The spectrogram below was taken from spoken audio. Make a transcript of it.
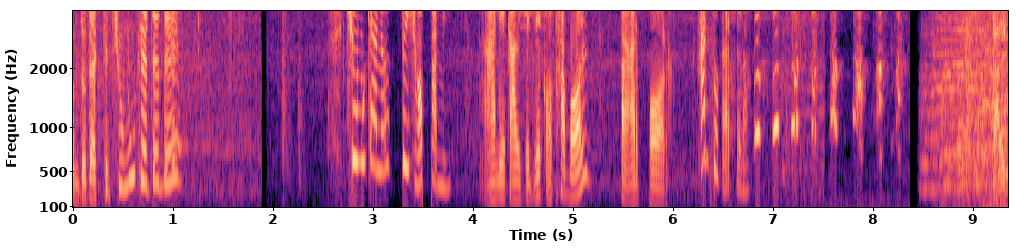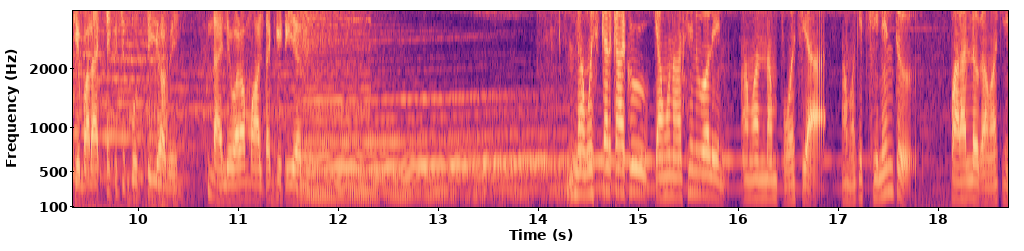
অন্তত একটা চুমু খেতে দে। চুমু কেন? তুই সব পাবি। আগে কালকে যে কথা বল তারপর আর কাছে না কালকে বার একটা কিছু করতেই হবে নাইলে ওরা মালটা কেটে যাবে। নমস্কার কাকু কেমন আছেন বলেন? আমার নাম পচা। আমাকে চেনেন তো? পাড়ার লোক আমাকে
